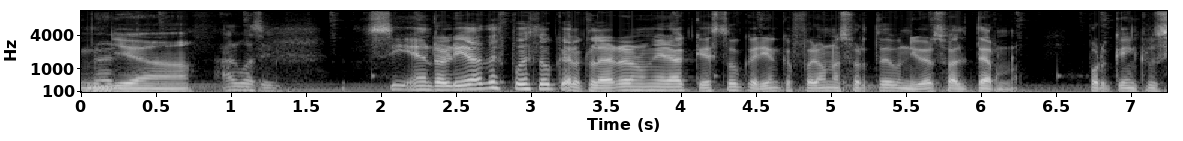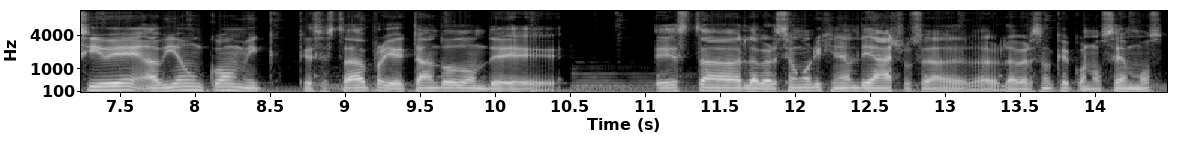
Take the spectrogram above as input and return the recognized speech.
No Ya. Algo así. Sí, en realidad después lo que aclararon era que esto querían que fuera una suerte de universo alterno. Porque inclusive había un cómic que se estaba proyectando donde esta, la versión original de Ash, o sea, la, la versión que conocemos,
